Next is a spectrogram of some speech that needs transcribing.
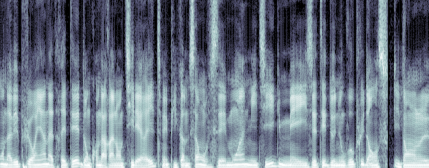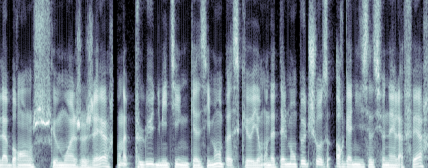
On n'avait plus rien à traiter, donc on a ralenti les rythmes, et puis comme ça, on faisait moins de meetings, mais ils étaient de nouveau plus denses. Et dans la branche que moi je gère, on n'a plus de meetings quasiment, parce qu'on a tellement peu de choses organisationnelles à faire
